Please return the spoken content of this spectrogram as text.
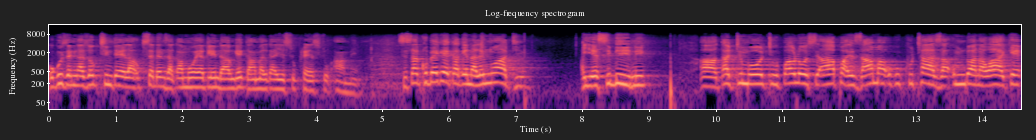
ukuze ningazokuthintela ukusebenza kamoya kule ndawo ngegama lika Yesu Kristu. Amen. Sisaqhubekeka ke nale ncwadi yesibini uh, kaTimothy uPaulos apha ezama ukukhuthaza umntwana wakhe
